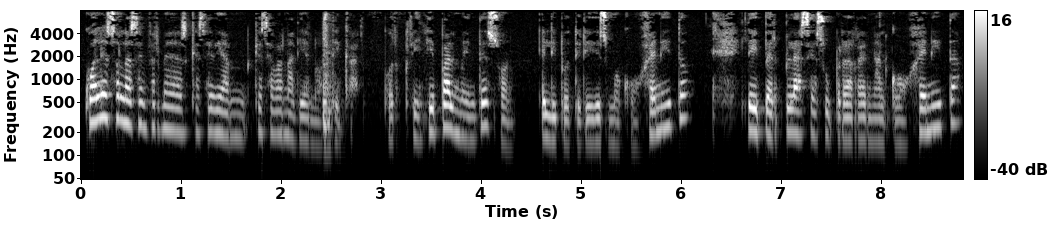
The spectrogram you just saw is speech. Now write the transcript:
¿Cuáles son las enfermedades que se, vean, que se van a diagnosticar? Pues principalmente son el hipotiroidismo congénito, la hiperplasia suprarrenal congénita,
